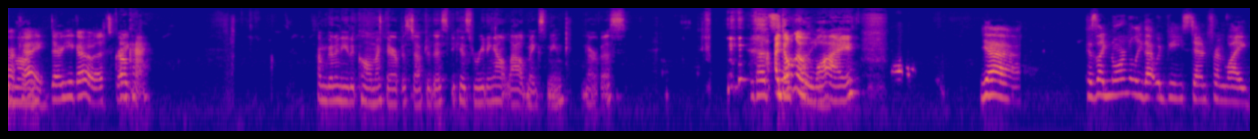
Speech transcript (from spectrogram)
Okay. There you go. That's great. Okay. I'm gonna need to call my therapist after this because reading out loud makes me nervous. That's I so don't know why. Yeah. Because like normally that would be stemmed from like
